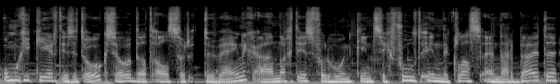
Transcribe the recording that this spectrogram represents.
Omgekeerd is het ook zo dat als er te weinig aandacht is voor hoe een kind zich voelt in de klas en daarbuiten,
